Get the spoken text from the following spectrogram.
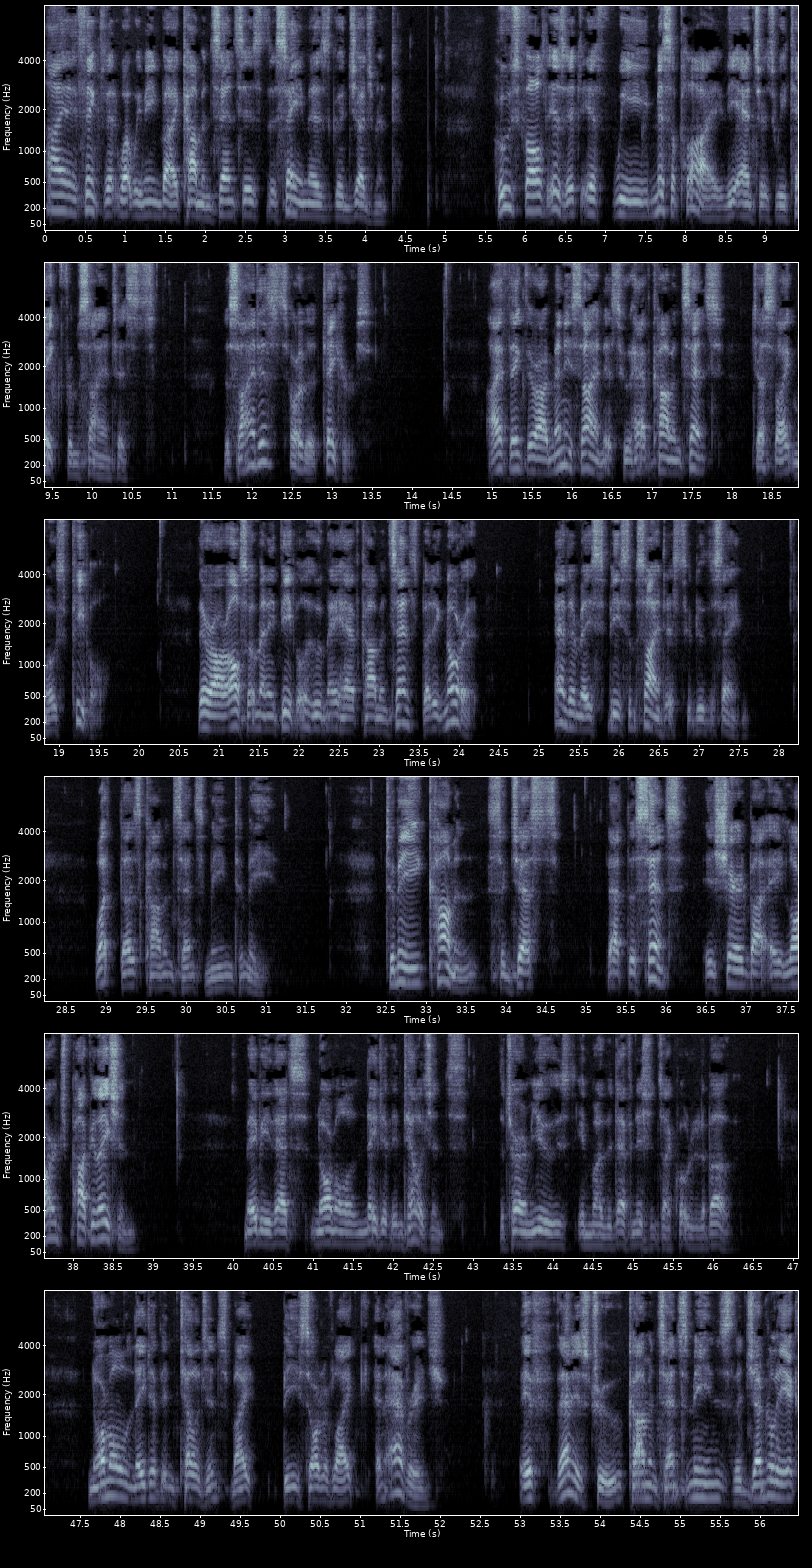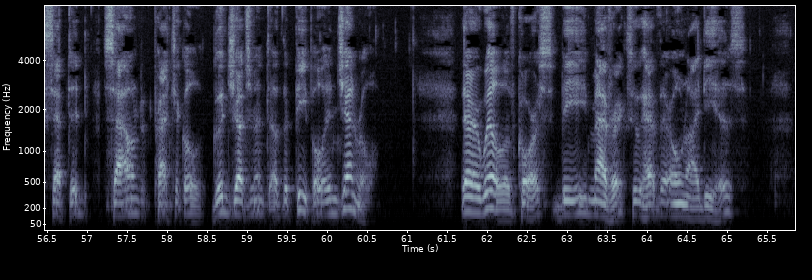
I think that what we mean by common sense is the same as good judgment. Whose fault is it if we misapply the answers we take from scientists? the scientists or the takers? I think there are many scientists who have common sense just like most people. There are also many people who may have common sense but ignore it. And there may be some scientists who do the same. What does common sense mean to me? To me, common suggests that the sense is shared by a large population Maybe that's normal native intelligence, the term used in one of the definitions I quoted above. Normal native intelligence might be sort of like an average. If that is true, common sense means the generally accepted, sound, practical, good judgment of the people in general. There will, of course, be mavericks who have their own ideas,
